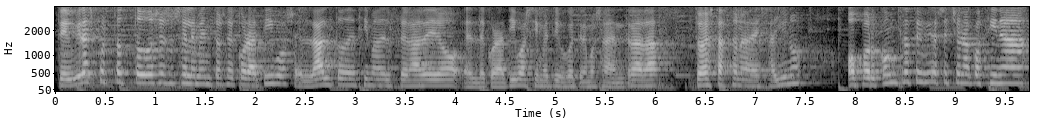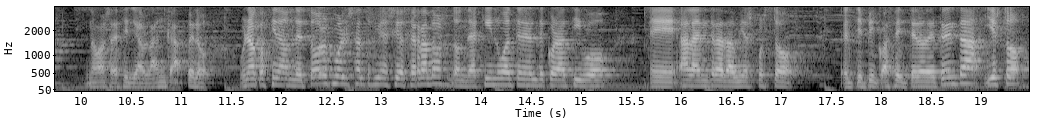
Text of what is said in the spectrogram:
¿te hubieras puesto todos esos elementos decorativos, el alto de encima del fregadero, el decorativo asimétrico que tenemos a la entrada, toda esta zona de desayuno, o por contra te hubieras hecho una cocina, no vas a decir ya blanca, pero una cocina donde todos los muebles altos hubieran sido cerrados, donde aquí no va a tener el decorativo eh, a la entrada hubieras puesto el típico aceitero de 30 y esto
